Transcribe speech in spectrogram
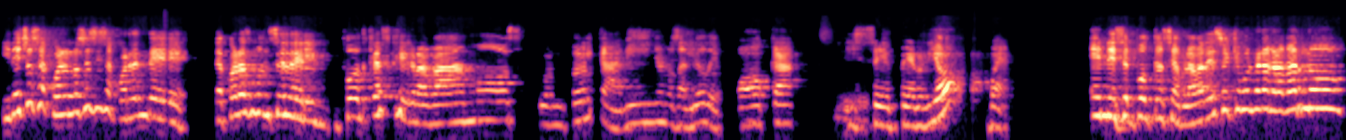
Y de hecho, ¿se acuerdan? No sé si se acuerdan de, ¿te acuerdas, Monse, del podcast que grabamos con todo el cariño, nos salió de poca y se perdió? Bueno, en ese podcast se hablaba de eso, hay que volver a grabarlo.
